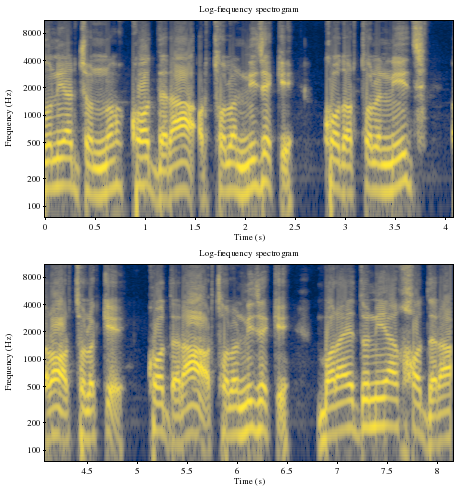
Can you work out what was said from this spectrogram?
দুনিয়ার জন্য খোদরা অর্থ হলো নিজেকে। খোদ অর্থ হলো নিজ, র অর্থ হলো কে? খোদরা অর্থ হলো নিজেকে। বড়াই দুনিয়া খোদরা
